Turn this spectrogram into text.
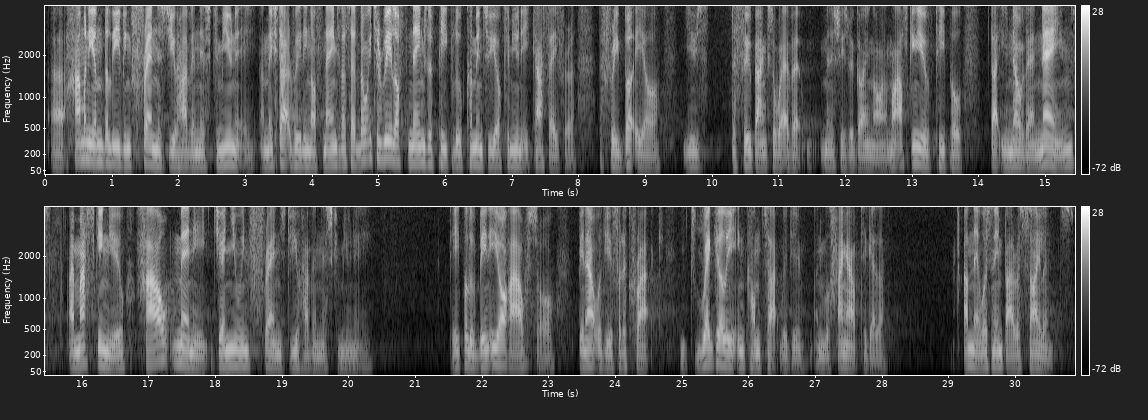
uh, How many unbelieving friends do you have in this community? And they started reading off names. And I said, I don't want you to reel off names of people who come into your community cafe for a, a free butty or use the food banks or whatever ministries were going on. I'm not asking you of people that you know their names. I'm asking you, how many genuine friends do you have in this community? People who've been to your house or been out with you for the crack, regularly in contact with you, and will hang out together. And there was an embarrassed silence.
